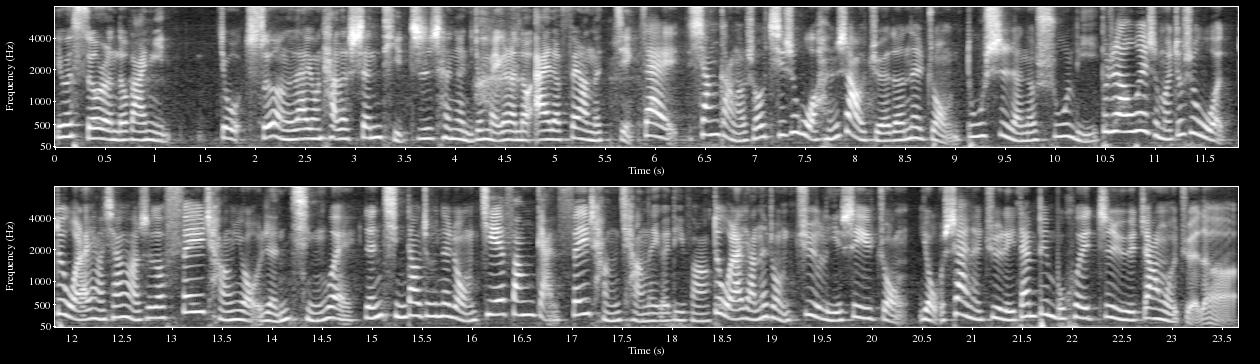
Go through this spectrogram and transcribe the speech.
因为所有人都把你。就所有人都在用他的身体支撑着，你就每个人都挨得非常的紧。在香港的时候，其实我很少觉得那种都市人的疏离，不知道为什么，就是我对我来讲，香港是个非常有人情味，人情到就是那种街坊感非常强的一个地方。对我来讲，那种距离是一种友善的距离，但并不会至于让我觉得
